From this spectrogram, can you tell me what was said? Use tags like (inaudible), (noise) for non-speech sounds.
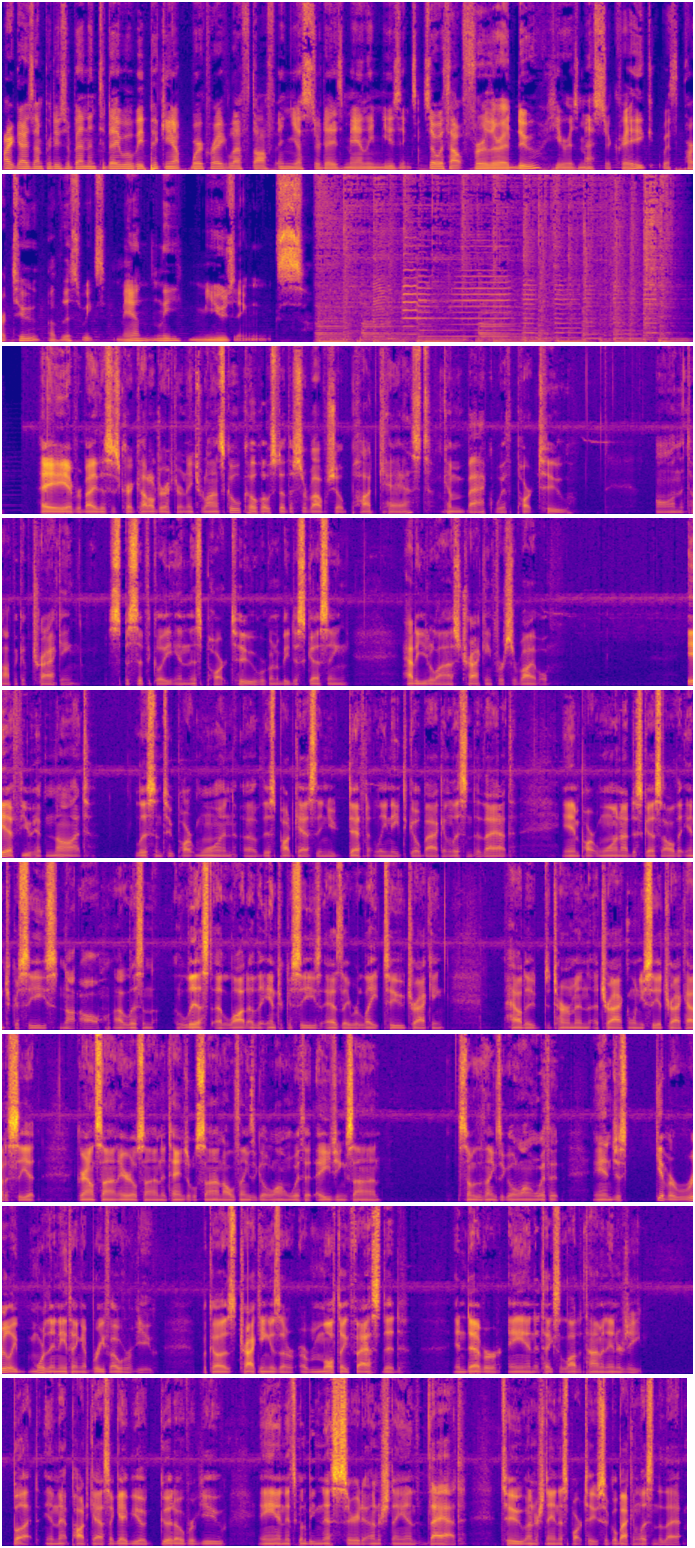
All right, guys, I'm producer Ben, and today we'll be picking up where Craig left off in yesterday's Manly Musings. So, without further ado, here is Master Craig with part two of this week's Manly Musings. Hey, everybody, this is Craig Caudill, Director of Nature Reliance School, co host of the Survival Show podcast, coming back with part two on the topic of tracking specifically in this part two, we're going to be discussing how to utilize tracking for survival. If you have not listened to part one of this podcast, then you definitely need to go back and listen to that. In part one, I discuss all the intricacies, not all. I listen list a lot of the intricacies as they relate to tracking, how to determine a track when you see a track, how to see it, ground sign, aerial sign, intangible sign, all the things that go along with it, aging sign, some of the things that go along with it, and just give a really, more than anything, a brief overview because tracking is a, a multifaceted endeavor and it takes a lot of time and energy. But in that podcast, I gave you a good overview, and it's going to be necessary to understand that to understand this part too. So go back and listen to that.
